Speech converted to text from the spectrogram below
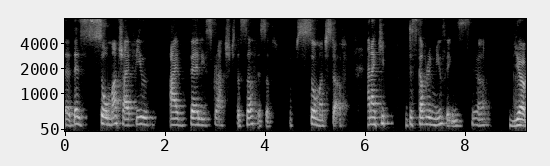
uh, there's so much. I feel I've barely scratched the surface of, of so much stuff, and I keep discovering new things. You know. Yeah,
